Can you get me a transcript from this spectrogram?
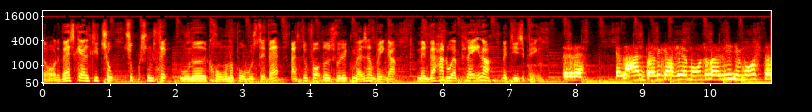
Dorte. Hvad skal de 2.500 kroner bruges til? Hvad? Altså, du får du selvfølgelig ikke dem alle sammen på en gang. Men hvad har du af planer med disse penge? Ved du hvad? Jeg leger en bodyguard her i morgen, så var jeg lige i morgen, der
